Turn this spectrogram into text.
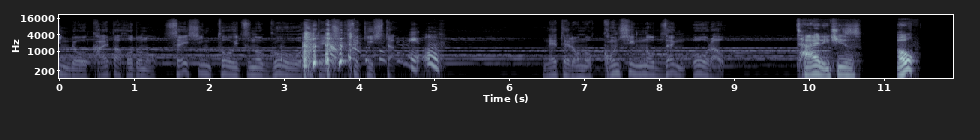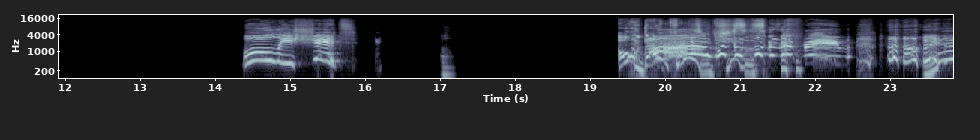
進路を変えたほどの精神統一の業を経て蓄積した oh, ネテロの渾身の全オーラを Tidy, Jesus. Oh, Holy shit! Oh, that Oh, was crazy. what Jesus. the fuck was that frame?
